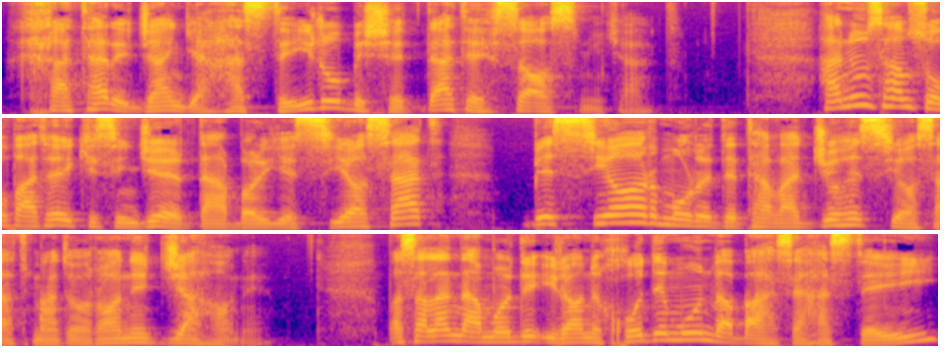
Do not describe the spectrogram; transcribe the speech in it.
خطر جنگ هسته‌ای رو به شدت احساس می‌کرد. هنوز هم صحبت های کیسینجر درباره سیاست بسیار مورد توجه سیاستمداران جهانه. مثلا در مورد ایران خودمون و بحث هسته‌ای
